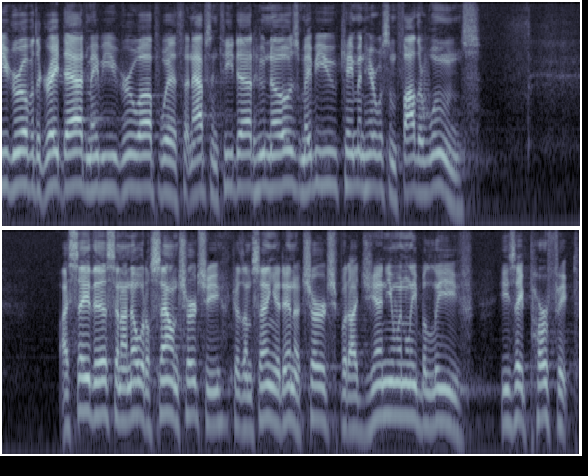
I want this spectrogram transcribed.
you grew up with a great dad. Maybe you grew up with an absentee dad. Who knows? Maybe you came in here with some father wounds. I say this, and I know it'll sound churchy because I'm saying it in a church, but I genuinely believe He's a perfect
